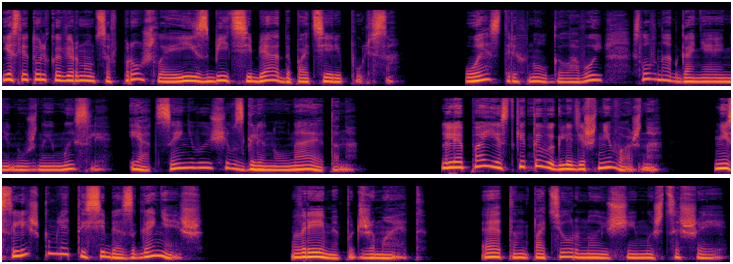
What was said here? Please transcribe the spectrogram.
если только вернуться в прошлое и избить себя до потери пульса. Уэс тряхнул головой, словно отгоняя ненужные мысли, и оценивающе взглянул на Этана. «Для поездки ты выглядишь неважно. Не слишком ли ты себя загоняешь? Время поджимает. Этон потер ноющие мышцы шеи.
